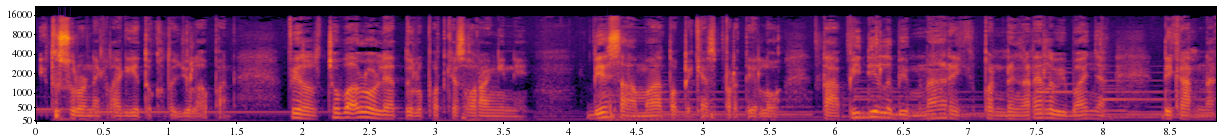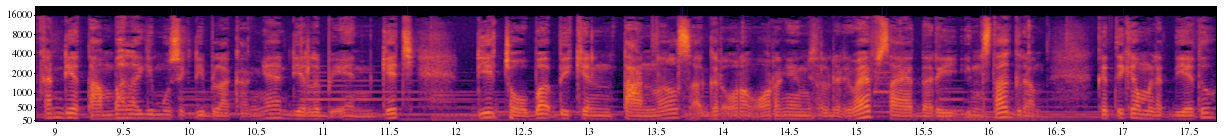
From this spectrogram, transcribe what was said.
itu suruh naik lagi itu ke 78 Phil coba lo lihat dulu podcast orang ini dia sama topiknya seperti lo, tapi dia lebih menarik, pendengarnya lebih banyak. Dikarenakan dia tambah lagi musik di belakangnya, dia lebih engage, dia coba bikin tunnels agar orang-orang yang misalnya dari website, dari Instagram, ketika melihat dia tuh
